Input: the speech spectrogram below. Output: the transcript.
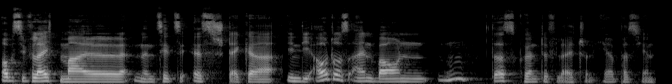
Ob sie vielleicht mal einen CCS-Stecker in die Autos einbauen, hm, das könnte vielleicht schon eher passieren.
